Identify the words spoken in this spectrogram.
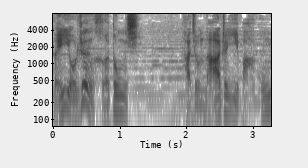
没有任何东西，他就拿着一把弓。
